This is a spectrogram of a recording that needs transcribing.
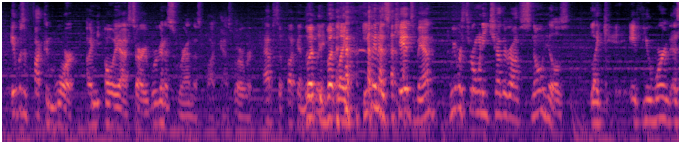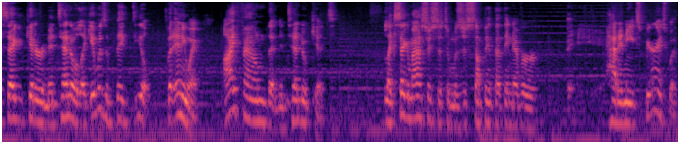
it was a fucking war. And- oh yeah, sorry, we're gonna swear on this podcast, whatever. Absolutely. But but like even as kids, man, we were throwing each other off snow hills. Like if you weren't a Sega kid or a Nintendo, like it was a big deal. But anyway, I found that Nintendo kids, like Sega Master System, was just something that they never had any experience with.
